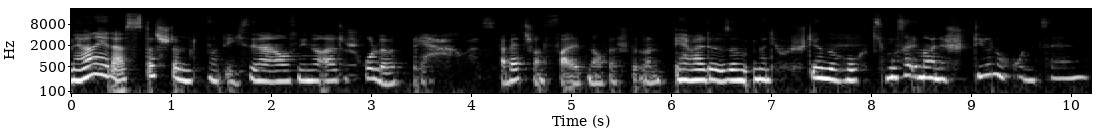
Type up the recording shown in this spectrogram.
ja, nee, das, das stimmt. Und ich sehe dann aus wie eine alte Schrulle. Ja, ach was. Ich habe jetzt schon Falten auf der Stirn. Ja, weil du so immer die Stirn so hoch Ich muss halt immer meine Stirn runzeln.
